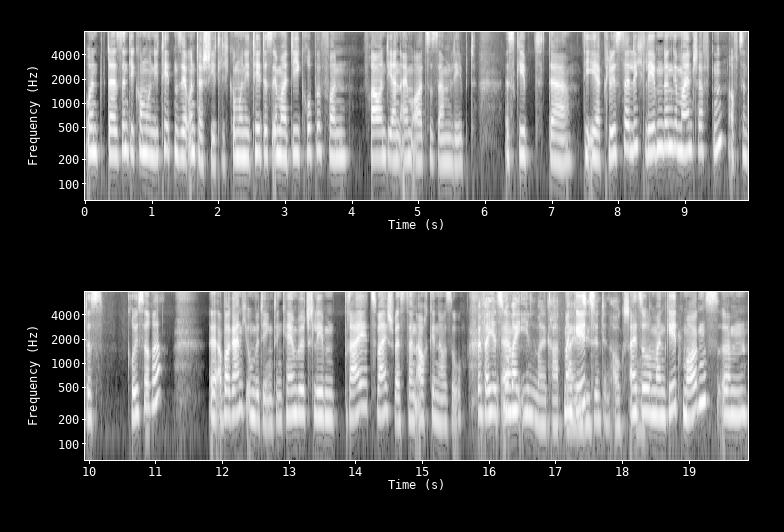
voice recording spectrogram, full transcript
und da sind die Kommunitäten sehr unterschiedlich. Kommunität ist immer die Gruppe von Frauen, die an einem Ort zusammenlebt. Es gibt da die eher klösterlich lebenden Gemeinschaften, oft sind es größere aber gar nicht unbedingt. In Cambridge leben drei, zwei Schwestern auch genauso. Wenn wir jetzt nur ähm, bei Ihnen mal gerade bleiben, geht, Sie sind in Augsburg. Also man geht morgens, ähm,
